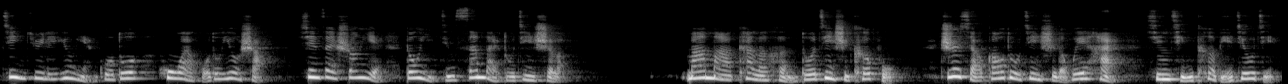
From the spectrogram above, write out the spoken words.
近距离用眼过多、户外活动又少，现在双眼都已经三百度近视了。妈妈看了很多近视科普，知晓高度近视的危害，心情特别纠结。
